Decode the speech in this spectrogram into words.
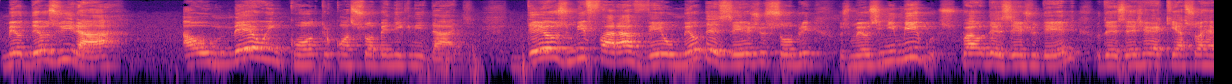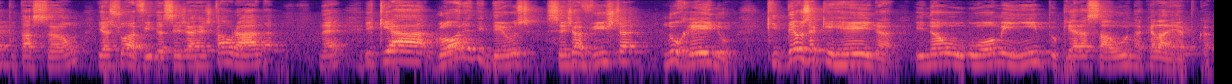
Meu Deus virá ao meu encontro com a sua benignidade. Deus me fará ver o meu desejo sobre os meus inimigos. Qual é o desejo dele? O desejo é que a sua reputação e a sua vida seja restaurada, né? E que a glória de Deus seja vista no reino, que Deus é que reina e não o homem ímpio que era Saul naquela época.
